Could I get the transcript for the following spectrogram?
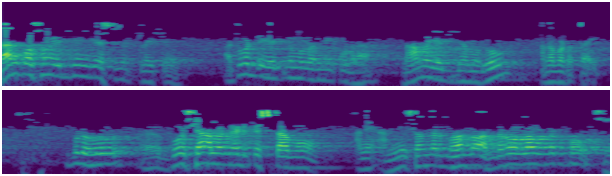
దానికోసం యజ్ఞం చేసినట్లయితే అటువంటి యజ్ఞములన్నీ కూడా నామయజ్ఞములు అనబడతాయి. ఇప్పుడు గోశాలను నడిపిస్తాము. అని అన్ని సందర్భాల్లో అందరూ అలా ఉండకపోవచ్చు.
